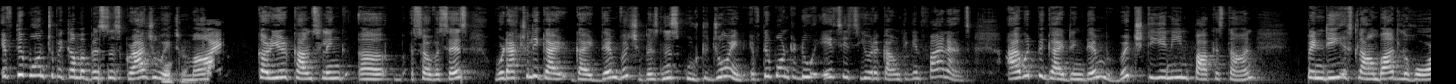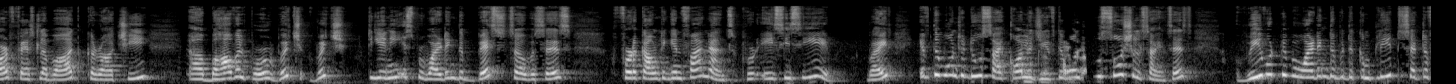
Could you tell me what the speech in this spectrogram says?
If they want to become a business graduate, my career counseling uh, services would actually guide them which business school to join. If they want to do ACC or accounting and finance, I would be guiding them which TNE in Pakistan, Pindi, Islamabad, Lahore, Faisalabad, Karachi, uh, Bahawalpur, which TNE is providing the best services for accounting and finance, for ACCA, right? If they want to do psychology, if they want to do social sciences, we wouldn't get for the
